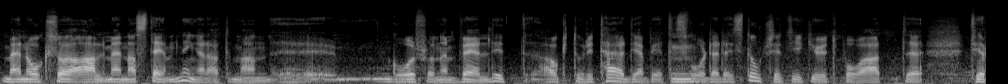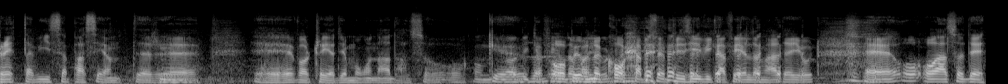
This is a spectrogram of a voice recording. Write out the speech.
Men också allmänna stämningar att man eh, går från en väldigt auktoritär diabetesvård där det i stort sett gick ut på att eh, tillrättavisa patienter Mm. eh, eh, var tredje månad alltså. Och, Om eh, vilka fel och de under korta besök, precis vilka fel de hade gjort. Eh, och, och alltså det,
